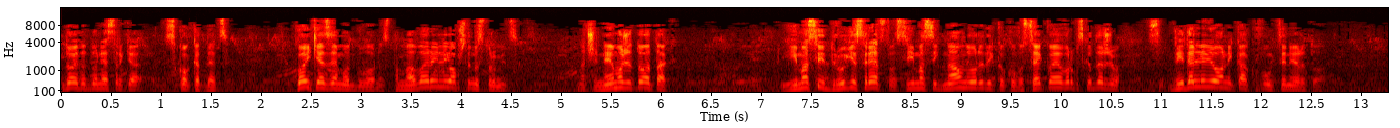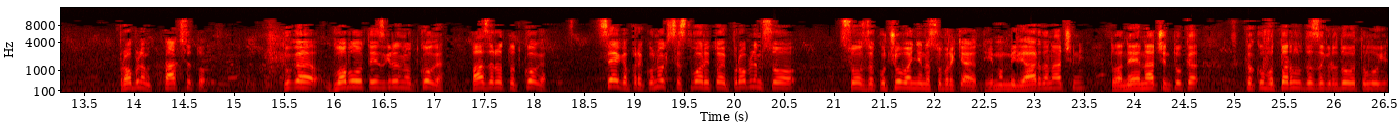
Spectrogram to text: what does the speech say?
дојде да до несреќа скокат деца? Кој ќе земе одговорноста? Па МВР или општина Струмица? Значи не може тоа така. Има си и други средства, си има сигнални уреди како во секоја европска држава. Видели ли они како функционира тоа? Проблем таксето. Тука глобалот е изграден од кога? Пазарот од кога? Сега преку ноќ се створи тој проблем со со закучување на сообраќајот. Има милиарда начини. Тоа не е начин тука како во Трло да заградувате луѓе.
